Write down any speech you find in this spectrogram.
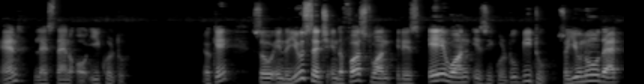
and less than or equal to. Okay. So in the usage in the first one it is A1 is equal to B2. So you know that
